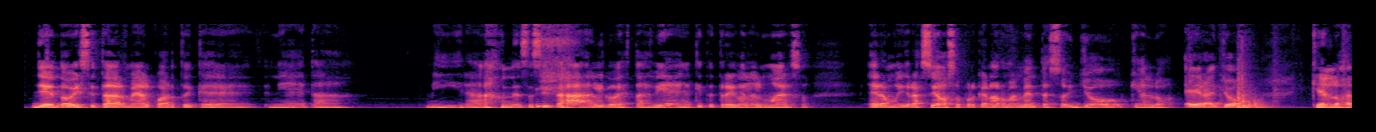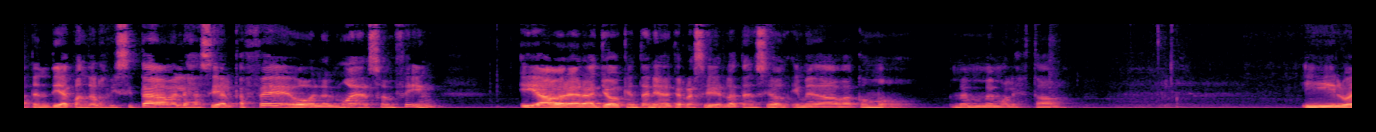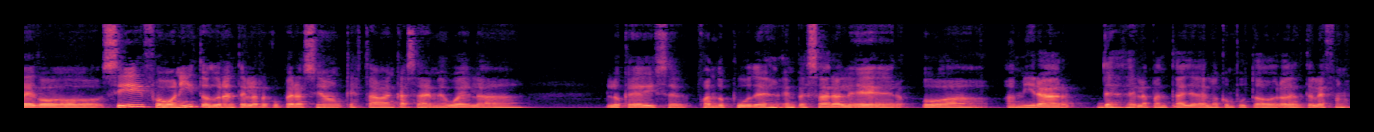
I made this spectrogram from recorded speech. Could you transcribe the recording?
yendo a visitarme al cuarto y que, nieta, mira, necesitas algo, estás bien, aquí te traigo el almuerzo. Era muy gracioso porque normalmente soy yo quien los, era yo quien los atendía cuando los visitaba, les hacía el café o el almuerzo, en fin. Y ahora era yo quien tenía que recibir la atención y me daba como, me, molestaba. Y luego, sí, fue bonito durante la recuperación que estaba en casa de mi abuela. Lo que hice cuando pude empezar a leer o a, mirar desde la pantalla de la computadora del teléfono,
